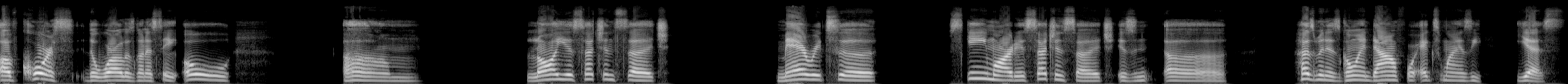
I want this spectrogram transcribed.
of course the world is gonna say, Oh, um lawyer such and such married to scheme artist such and such is uh husband is going down for X, Y, and Z. Yes.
